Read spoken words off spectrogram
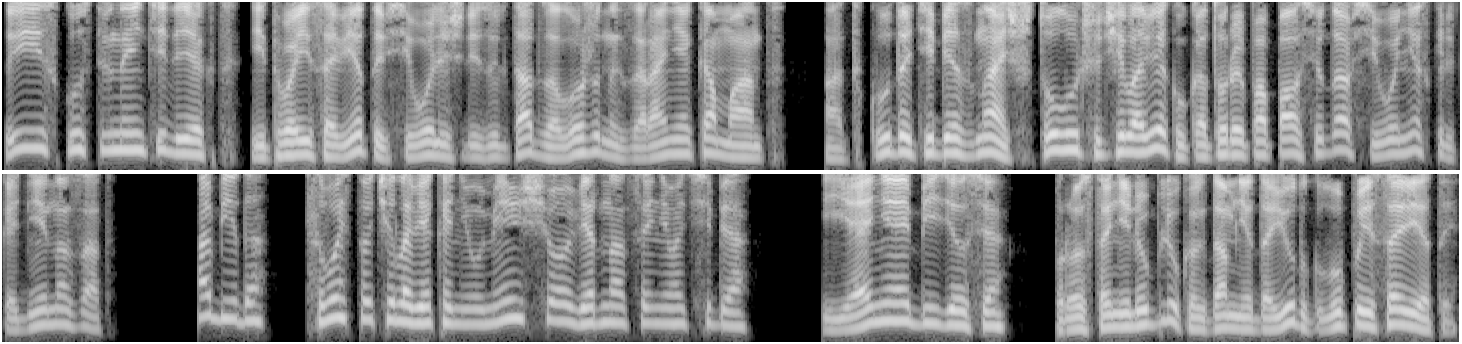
Ты искусственный интеллект, и твои советы всего лишь результат заложенных заранее команд. Откуда тебе знать, что лучше человеку, который попал сюда всего несколько дней назад? Обида. Свойство человека, не умеющего верно оценивать себя. Я не обиделся. Просто не люблю, когда мне дают глупые советы.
